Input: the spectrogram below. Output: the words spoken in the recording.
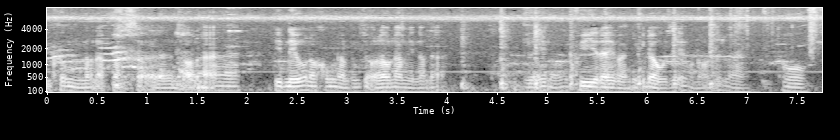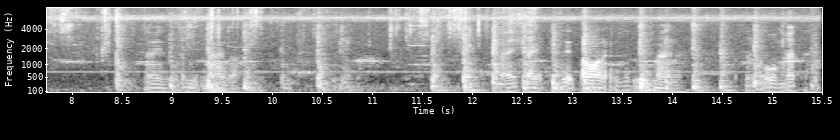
Chứ không, nó đã phá sợ, nó đã thì nếu nó không nằm trong chậu lâu năm thì nó đã rễ nó phi ở đây và những cái đầu rễ của nó rất là thô đây rất là mịn màng rồi đấy cái, cái rễ to này cũng rất mịn màng này. rất là ôm đất này.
